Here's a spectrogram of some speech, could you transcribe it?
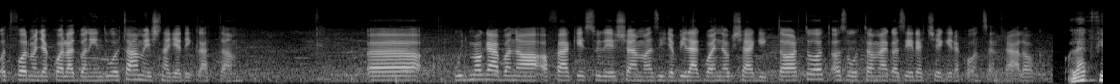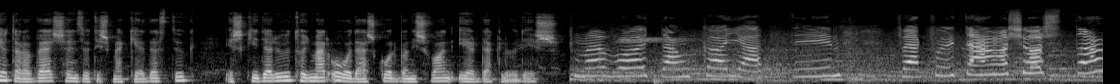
ott formagyakorlatban indultam, és negyedik lettem úgy magában a, a felkészülésem az így a világbajnokságig tartott, azóta meg az érettségére koncentrálok. A legfiatalabb versenyzőt is megkérdeztük, és kiderült, hogy már óvodás korban is van érdeklődés. Már voltam kajátén, fekvőtámasoztam,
